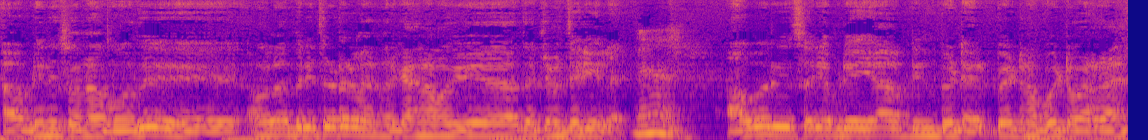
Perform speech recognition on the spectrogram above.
அப்படின்னு சொன்ன போது அவங்களாம் பெரிய திருடர்களா இருந்திருக்காங்க. நமக்கு அதாச்சும் தெரியல. அவரு சரி அப்படியே அப்படின்னு போயிட்டாரு. போயிட்டு நான் போயிட்டு வர்றேன்.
